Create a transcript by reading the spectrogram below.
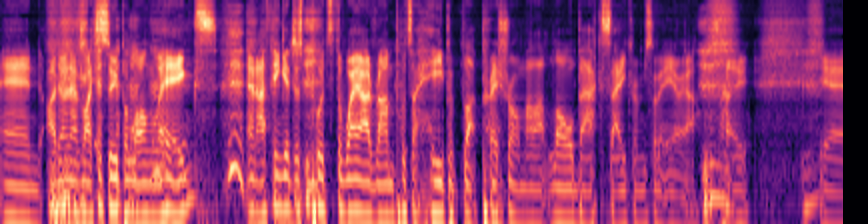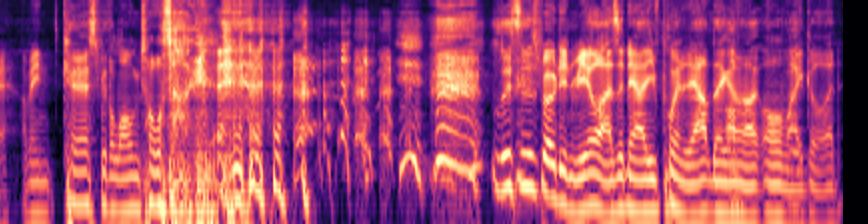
And I don't have like super long legs, and I think it just puts the way I run puts a heap of like pressure on my like lower back sacrum sort of area. So, yeah, I mean, cursed with a long torso. Listeners probably didn't realize it. Now you've pointed out. They're going like, "Oh my god!"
